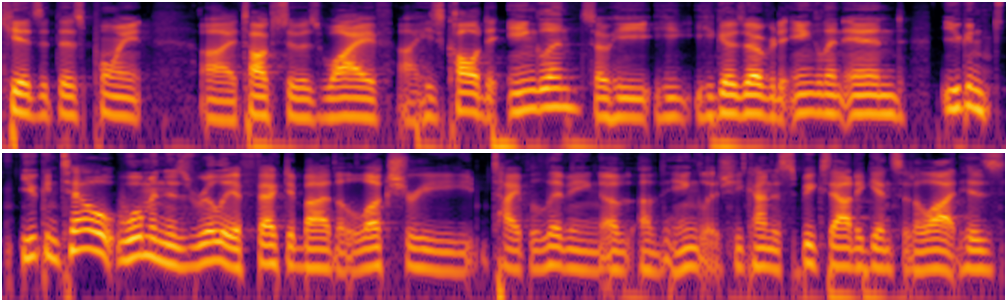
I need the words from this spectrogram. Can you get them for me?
kids at this point. Uh, he talks to his wife. Uh, he's called to England, so he, he he goes over to England, and you can you can tell Woolman is really affected by the luxury type of living of, of the English. He kind of speaks out against it a lot. His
